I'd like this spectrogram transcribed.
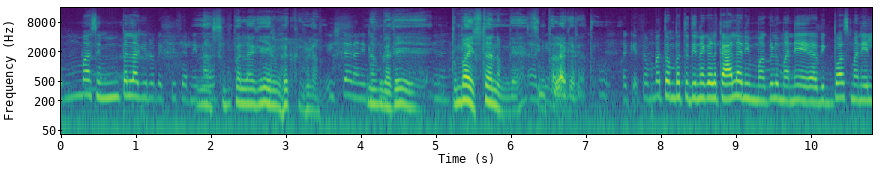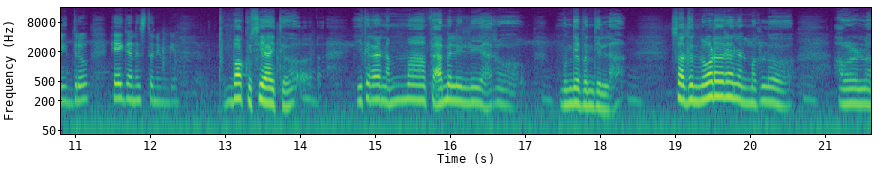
ತುಂಬ ಸಿಂಪಲ್ ಆಗಿರೋ ವ್ಯಕ್ತಿ ಸರ್ ನೀವು. ಸಿಂಪಲ್ ಆಗೇ ಇರಬೇಕು ಮೇಡಮ್ ಇಷ್ಟ ನಿಮ್ಗೆ ನಮ್ಗೆ ಅದೇ ತುಂಬ ಇಷ್ಟ ನಮಗೆ. ಸಿಂಪಲ್ ಆಗಿರೋದು. ಓಕೆ ತೊಂಬತ್ತೊಂಬತ್ತು ದಿನಗಳ ಕಾಲ ನಿಮ್ಮ ಮಗಳು ಮನೆ ಬಿಗ್ ಬಾಸ್ ಮನೆಯಲ್ಲಿ ಇದ್ರು ಹೇಗೆ ಅನ್ನಿಸ್ತು ನಿಮಗೆ? ತುಂಬ ಖುಷಿ ಆಯಿತು. ಈ ಥರ ನಮ್ಮ ಫ್ಯಾಮಿಲಿಯಲ್ಲಿ ಯಾರೂ ಮುಂದೆ ಬಂದಿಲ್ಲ. ಸೊ ಅದನ್ನು ನೋಡಿದ್ರೆ ನನ್ನ ಮಗಳು ಅವಳು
